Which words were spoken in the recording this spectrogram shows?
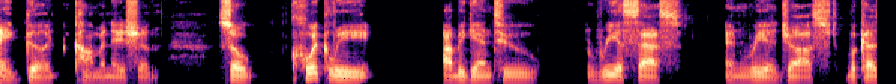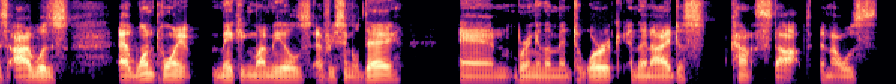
a good combination. So quickly, I began to reassess and readjust because I was at one point making my meals every single day and bringing them into work. And then I just kind of stopped and I was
